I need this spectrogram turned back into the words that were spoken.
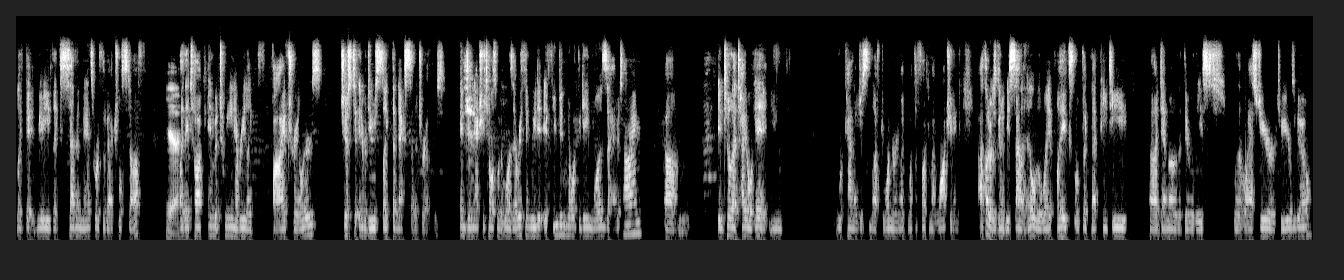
like they, maybe like seven minutes worth of actual stuff. Yeah, Like they talk in between every like five trailers just to introduce like the next set of trailers and didn't actually tell us what it was. Everything we did, if you didn't know what the game was ahead of time, um, until that title hit, you were kind of just left wondering like, what the fuck am I watching? I thought it was going to be Silent Hill the way it played 'cause it looked like that PT uh, demo that they released was it last year or two years ago.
